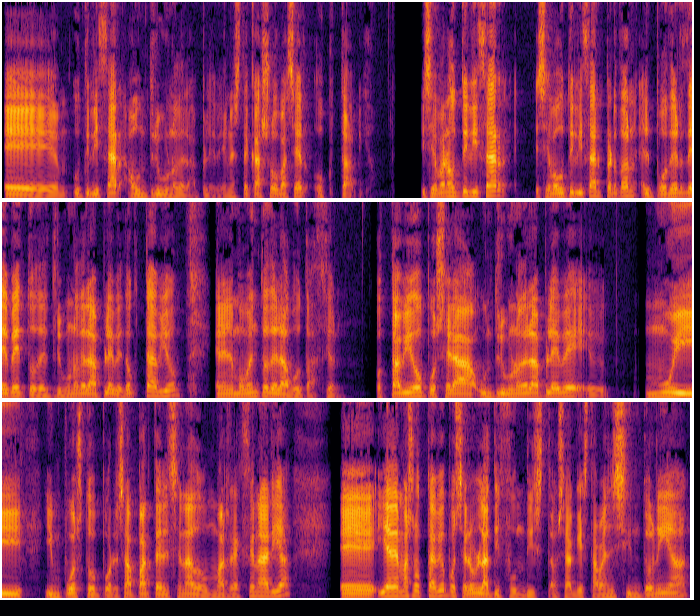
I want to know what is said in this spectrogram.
eh, utilizar a un tribuno de la plebe. En este caso va a ser Octavio. Y se van a utilizar, se va a utilizar, perdón, el poder de veto del tribuno de la plebe de Octavio en el momento de la votación. Octavio, pues era un tribuno de la plebe eh, muy impuesto por esa parte del Senado más reaccionaria eh, y además Octavio pues era un latifundista, o sea que estaba en sintonía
